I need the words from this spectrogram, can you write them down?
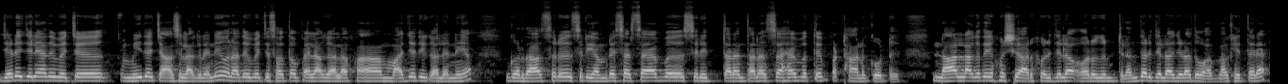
ਜਿਹੜੇ ਜ਼ਿਲ੍ਹਿਆਂ ਦੇ ਵਿੱਚ ਮੀਂਹ ਦੇ ਚਾਂਸ ਲੱਗ ਰਹੇ ਨੇ, ਉਹਨਾਂ ਦੇ ਵਿੱਚ ਸਭ ਤੋਂ ਪਹਿਲਾਂ ਗੱਲ ਆਪਾਂ ਮਾਝੇ ਦੀ ਗੱਲ ਲੈਂਦੇ ਹਾਂ। ਗੁਰਦਾਸਪੁਰ ਸ੍ਰੀ ਅੰਮ੍ਰਿਤਸਰ ਸਾਹਿਬ, ਸ੍ਰੀ ਤਰਨਤਾਰਨ ਸਾਹਿਬ ਅਤੇ ਪਠਾਨਕੋਟ। ਨਾਲ ਲੱਗਦੇ ਹੁਸ਼ਿਆਰਪੁਰ ਜ਼ਿਲ੍ਹਾ ਔਰ ਜਲੰਧਰ ਜ਼ਿਲ੍ਹਾ, ਜਿਹੜਾ ਦੁਆਬਾ ਖੇਤਰ ਹੈ।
